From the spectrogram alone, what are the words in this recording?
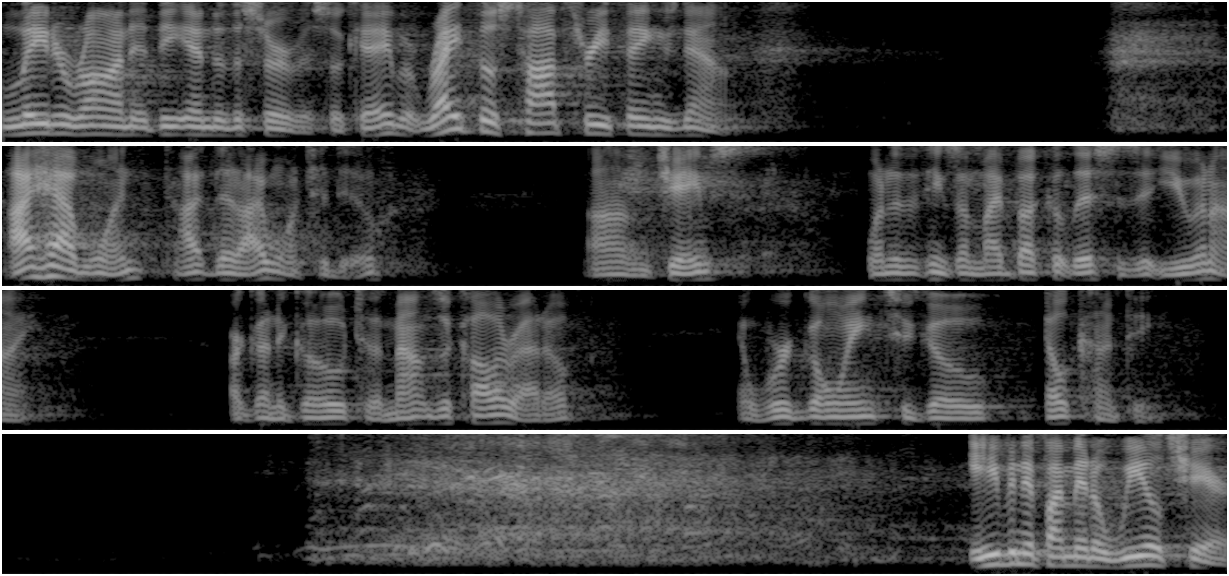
later on at the end of the service, okay? But write those top three things down. I have one that I want to do. Um, James, one of the things on my bucket list is that you and I are going to go to the mountains of Colorado and we're going to go elk hunting. Even if I'm in a wheelchair.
